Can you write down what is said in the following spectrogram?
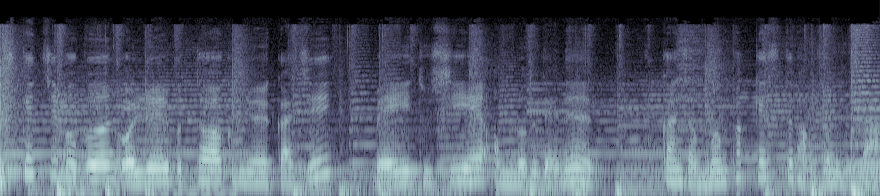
스케치북은 월요일부터 금요일까지 매일 2시에 업로드되는 북한 전문 팟캐스트 방송입니다.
